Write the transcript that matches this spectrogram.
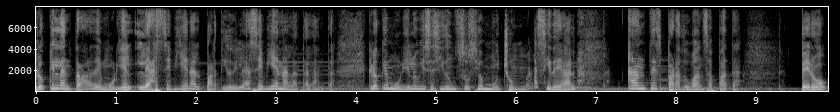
Creo que la entrada de Muriel le hace bien al partido y le hace bien al Atalanta. Creo que Muriel hubiese sido un socio mucho más ideal antes para Dubán Zapata. Pero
